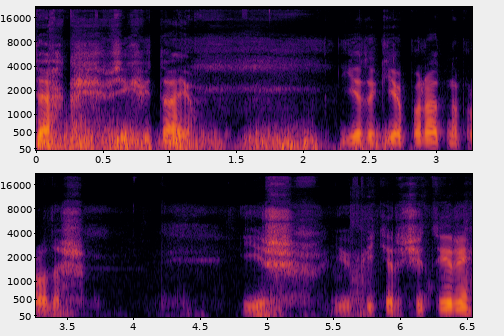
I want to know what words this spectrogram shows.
Так, всіх вітаю. Є такий апарат на продаж. Іж Юпітер 4.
